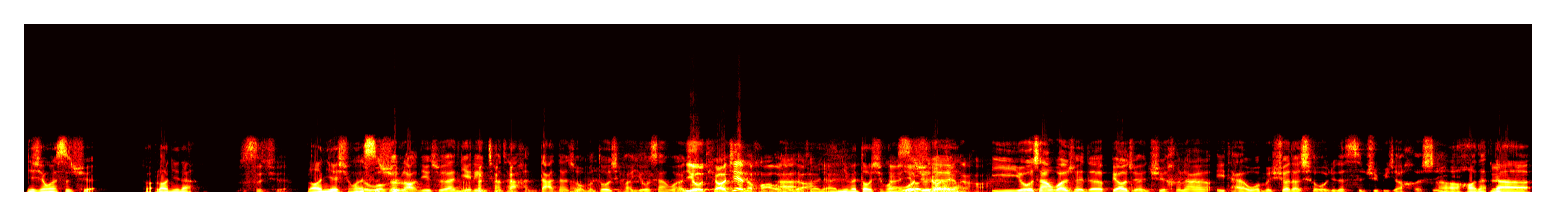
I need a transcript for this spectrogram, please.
你喜欢四驱，对吧？老倪呢？四驱。老倪也喜欢四驱。我跟老倪虽然年龄相差很大，但是我们都喜欢游山玩水。有条件的话，我觉得啊，你们都喜欢。我觉得以游山玩水的标准去衡量一台我们需要的车，我觉得四驱比较合适。啊，好的，那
